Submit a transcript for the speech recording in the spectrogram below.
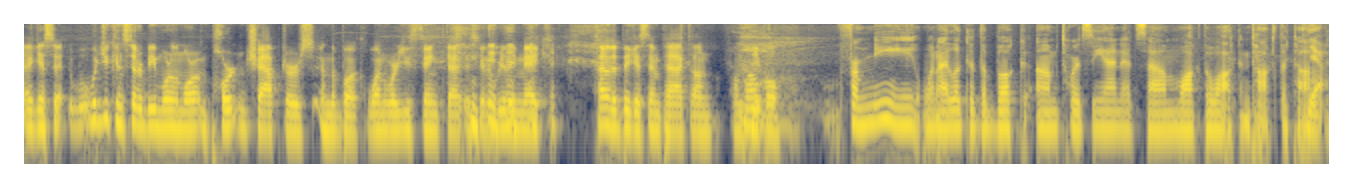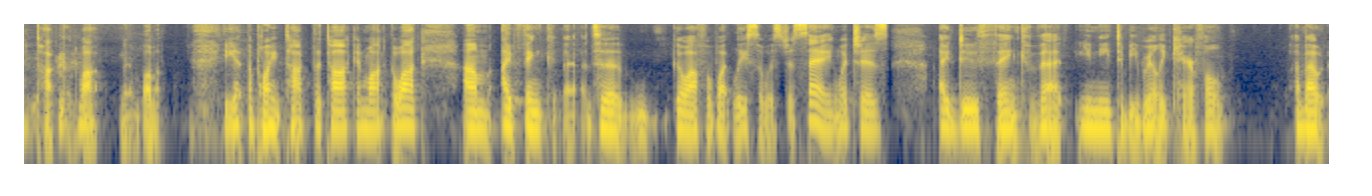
I guess, uh, what would you consider be one of the more important chapters in the book? One where you think that is going to really make kind of the biggest impact on on people. For me, when I looked at the book um, towards the end, it's um, walk the walk and talk the talk. Yeah. Talk the walk. Yeah, blah, blah. You get the point. Talk the talk and walk the walk. Um, I think uh, to go off of what Lisa was just saying, which is, I do think that you need to be really careful about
